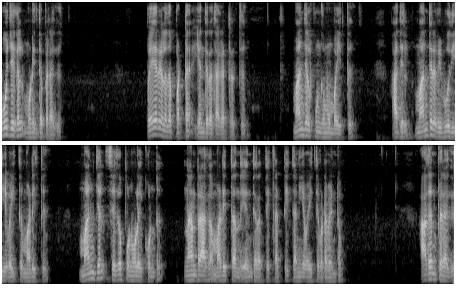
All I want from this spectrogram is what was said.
பூஜைகள் முடிந்த பிறகு பெயர் எழுதப்பட்ட எந்திர தகட்டிற்கு மஞ்சள் குங்குமம் வைத்து அதில் மந்திர விபூதியை வைத்து மடித்து மஞ்சள் சிகப்பு நூலை கொண்டு நன்றாக மடித்த அந்த எந்திரத்தை கட்டி தனியே வைத்து விட வேண்டும். அதன் பிறகு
